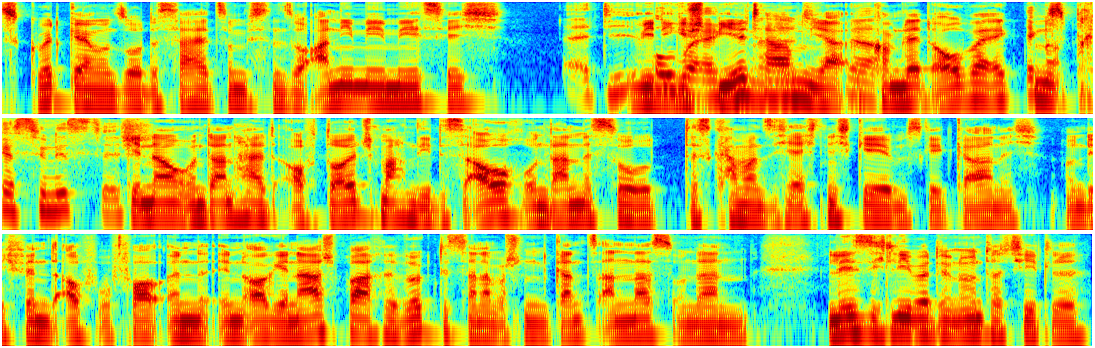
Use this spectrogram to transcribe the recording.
Squid Game und so, das ist halt so ein bisschen so Anime-mäßig, Äh, wie die gespielt haben, halt. ja, komplett overacten. Expressionistisch. Genau, und dann halt auf Deutsch machen die das auch und dann ist so, das kann man sich echt nicht geben, es geht gar nicht. Und ich finde, auf UV, in, in Originalsprache wirkt es dann aber schon ganz anders und dann lese ich lieber den Untertitel,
